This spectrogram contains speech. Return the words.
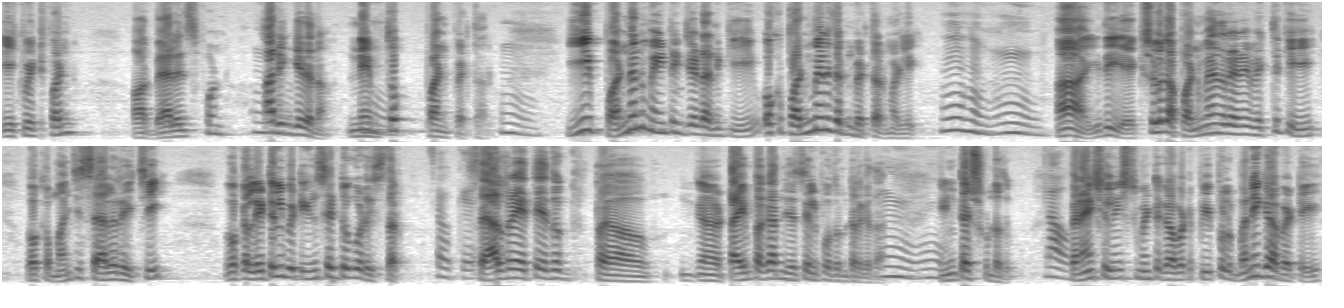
equity fund or balance fund or ఇంకేదైనా నేమ్తో ఫండ్ పెడతారు. ఈ ఫండ్ను మెయింటైన్ చేయడానికి ఒక ఫండ్ మేనేజర్ని పెడతారు మళ్ళీ. ఆ, ఇది యాక్చువల్గా ఫండ్ మేనేజర్ అనే వ్యక్తికి ఒక మంచి శాలరీ ఇచ్చి ఒక లిటిల్ బిట్ ఇన్సెంటివ్ కూడా ఇస్తారు. శాలరీ అయితే ఏదో టైం ప్రకారం చేసి వెళ్ళిపోతుంటారు కదా. ఇంట్రెస్ట్ ఉండదు. ఫైనాన్షియల్ ఇన్స్ట్రుమెంట్ కాబట్టి పీపుల్ మనీ కాబట్టి.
